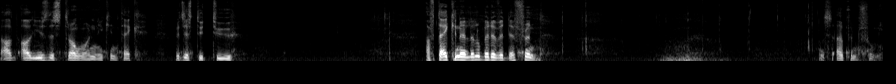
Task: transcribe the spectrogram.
I'll I'll use the strong one. You can take we'll just do two. I've taken a little bit of a different It's open for me.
